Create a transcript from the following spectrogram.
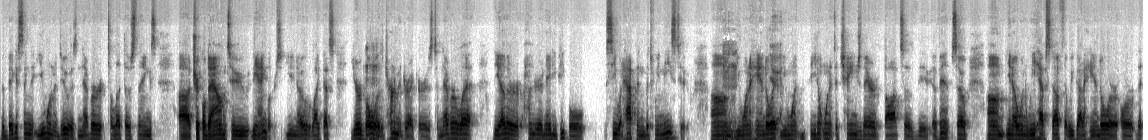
the biggest thing that you want to do is never to let those things uh, trickle down to the anglers. You know like that's your goal mm-hmm. as a tournament director is to never let the other 180 people see what happened between these two. Um, mm-hmm. You want to handle yeah. it. You want you don't want it to change their thoughts of the event. So, um, you know, when we have stuff that we've got to handle or or that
